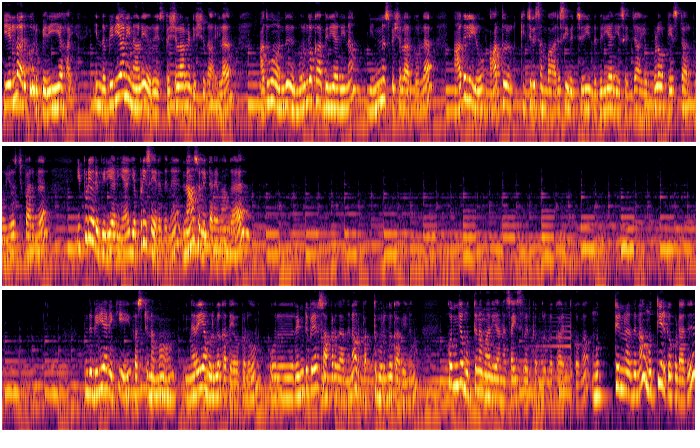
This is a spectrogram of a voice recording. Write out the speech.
எல்லாருக்கும் ஒரு பெரிய ஹாய் இந்த பிரியாணினாலே ஒரு ஸ்பெஷலான டிஷ்ஷு தான் இல்லை. அதுவும் வந்து முருங்கைக்காய் பிரியாணினா இன்னும் ஸ்பெஷலாக இருக்கும்ல. அதுலேயும் ஆத்தூர் கிச்சிலி சம்பா அரிசி வச்சு இந்த பிரியாணியை செஞ்சால் எவ்வளோ டேஸ்ட்டாக இருக்கும்? யோசிச்சு பாருங்கள் இப்படி ஒரு பிரியாணியை எப்படி செய்கிறதுன்னு நான் சொல்லித்தரேன் வாங்க. இந்த பிரியாணிக்கு ஃபஸ்ட்டு நம்ம நிறைய முருங்கைக்காய் தேவைப்படும். ஒரு ரெண்டு பேர் சாப்பிட்றதா இருந்ததுன்னா ஒரு பத்து முருங்கைக்காய் வேணும். கொஞ்சம் முத்தின மாதிரியான சைஸில் இருக்க முருங்கைக்காய் எடுத்துக்கோங்க. முத்தினதுன்னா முத்தி இருக்கக்கூடாது.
